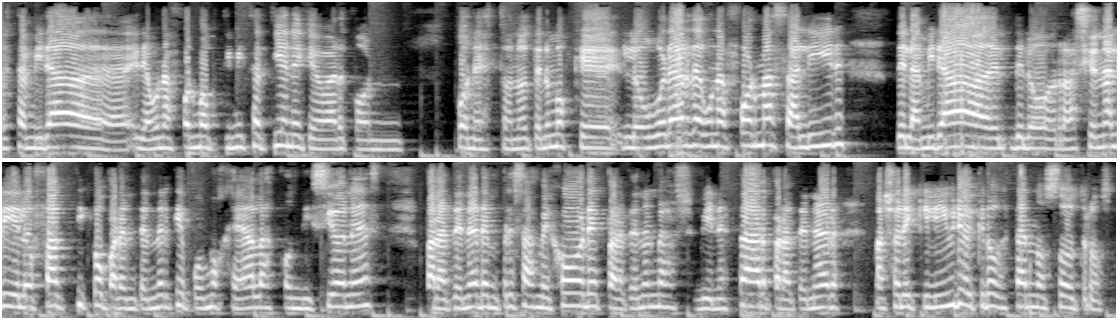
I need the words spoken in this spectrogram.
esta mirada de alguna forma optimista tiene que ver con, con esto, ¿no? Tenemos que lograr de alguna forma salir de la mirada de, lo racional y de lo fáctico para entender que podemos generar las condiciones para tener empresas mejores, para tener más bienestar, para tener mayor equilibrio y creo que está nosotros.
